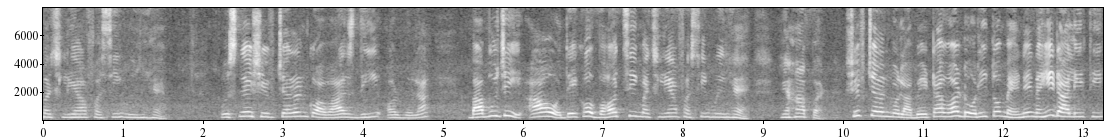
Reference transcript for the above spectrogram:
मछलियाँ फंसी हुई हैं। उसने शिवचरण को आवाज़ दी और बोला, बाबूजी, आओ, देखो, बहुत सी मछलियाँ फंसी हुई हैं यहाँ पर। शिवचरण बोला, बेटा, वह डोरी तो मैंने नहीं डाली थी।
